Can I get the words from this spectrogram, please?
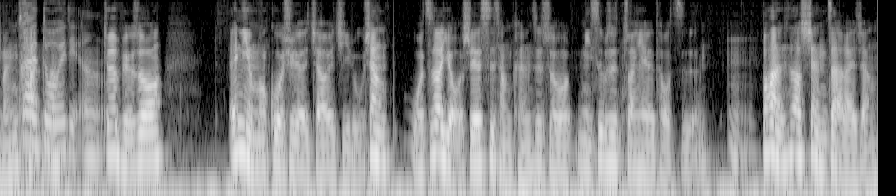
门槛，再多一点，嗯，就是比如说，哎，你有没有过去的交易记录？像我知道有些市场可能是说你是不是专业的投资人，嗯，包含到现在来讲，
